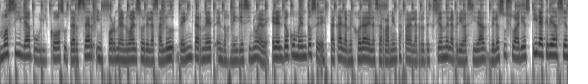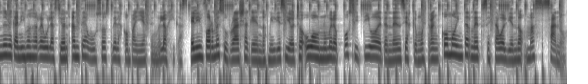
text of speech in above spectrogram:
Mozilla publicó su tercer informe anual sobre la salud de Internet en 2019. En el documento se destaca la mejora de las herramientas para la protección de la privacidad de los usuarios y la creación de mecanismos de regulación ante abusos de las compañías tecnológicas. El informe subraya que en 2018 hubo un número positivo de tendencias que muestran cómo Internet se está volviendo más sano.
